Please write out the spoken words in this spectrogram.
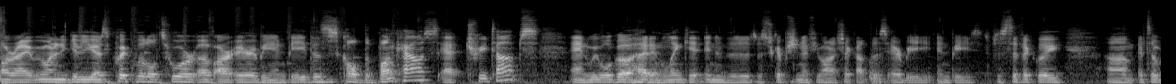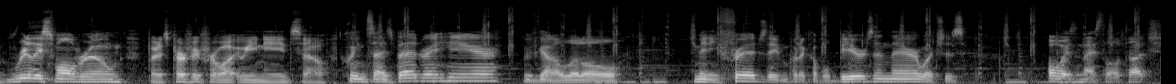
All right, we wanted to give you guys a quick little tour of our Airbnb. This is called the Bunkhouse at Treetops, and we will go ahead and link it into the description if you want to check out this Airbnb specifically. Um, it's a really small room, but it's perfect for what we need. So queen size bed right here. We've got a little mini fridge. They even put a couple beers in there, which is always a nice little touch.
